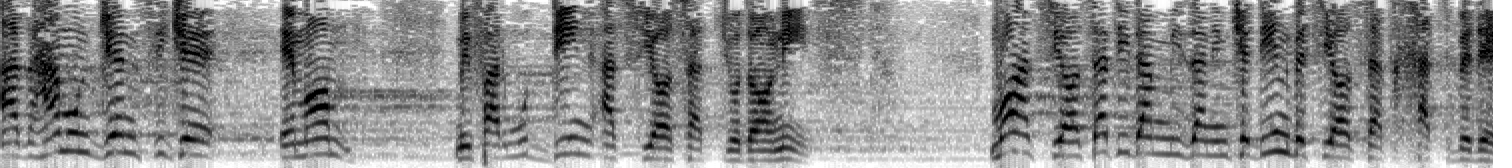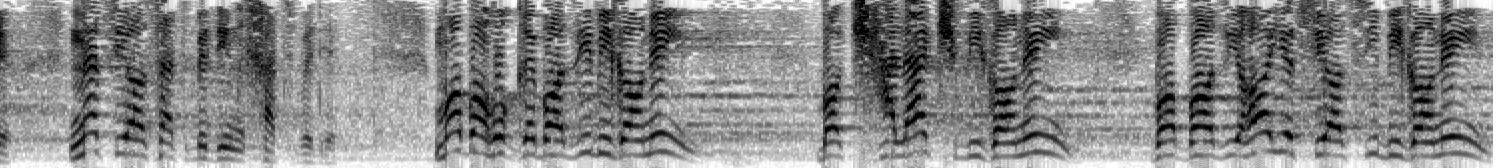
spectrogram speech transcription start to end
از همون جنسی که امام میفرمود دین از سیاست جدا نیست. ما از سیاستی دم می‌زنیم که دین به سیاست خط بده نه سیاست به دین خط بده. ما با حق بازی بیگانه ایم با کلک بیگانه ایم. با بازی های سیاسی بیگانه ایم.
